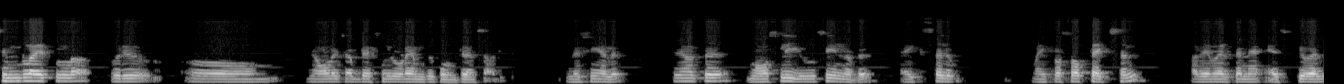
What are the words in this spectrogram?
സിമ്പിൾ ആയിട്ടുള്ള ഒരു നോളജ് അപ്ഡേഷനിലൂടെ നമുക്ക് കൊണ്ടുവരാൻ സാധിക്കും. എന്ന് വെച്ച് കഴിഞ്ഞാൽ ഇതിനകത്ത് മോസ്റ്റ്ലി യൂസ് ചെയ്യുന്നത് എക്സലും മൈക്രോസോഫ്റ്റ് എക്സൽ അതേമാതിരി തന്നെ S Q L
